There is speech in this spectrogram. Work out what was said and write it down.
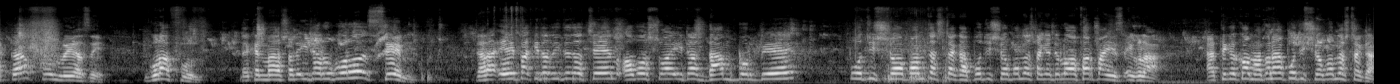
একটা ফুল রয়ে আছে। গোলাপ ফুল। দেখেন মাশাল্লাহ এটার উপরও সেম যারা এই পাখিটা নিতে যাচ্ছেন, অবশ্যই এটার দাম পড়বে পঁচিশশো পঞ্চাশ টাকা। পঁচিশশো পঞ্চাশ টাকা এটা অফার প্রাইস এগুলা। এর থেকে কম হবে না, পঁচিশশো পঞ্চাশ টাকা।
